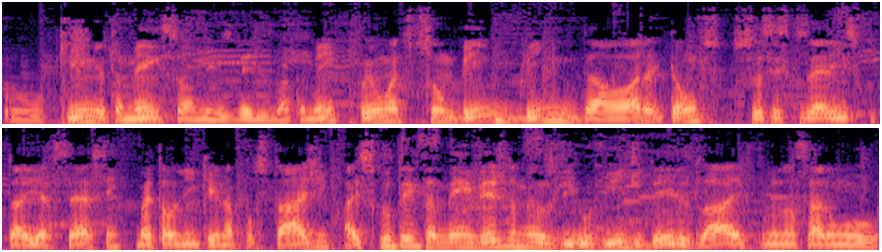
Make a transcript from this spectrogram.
o Quinho também, que são amigos deles lá também. Foi uma discussão bem, bem da hora. Então, se vocês quiserem escutar aí, acessem. Vai estar o link aí na postagem. Ah, escutem também, vejam também os, o vídeo deles lá. Eles também lançaram o,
